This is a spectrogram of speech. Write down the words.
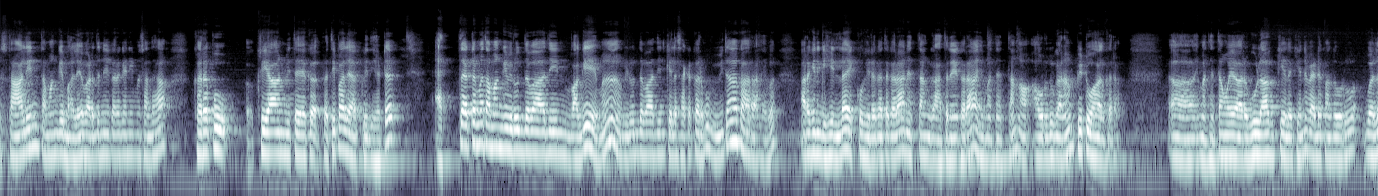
ස්ථාලින් තමන්ගේ බලය වර්ධනය කර ගැනීම සඳහා කරපු ක්‍රියාන්විතයක ප්‍රතිඵලයක් විදිහට ඇත්තටම තමන්ගේ විරුද්ධවාදීන් වගේම විරුද්ධවාදීන් කෙල සැකරපු විධාකාරයව අරගෙන ගිහිල්ලා එක්කො හිරගත කරා නැත්තං ඝාතනය කරා එහෙමත් නැත්තං අවුරුදු ගනම් පිටුහල් කරා. එමත් නැතම් ඔය අරගුලාග් කියල කියන වැඩ කඳවරු වල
